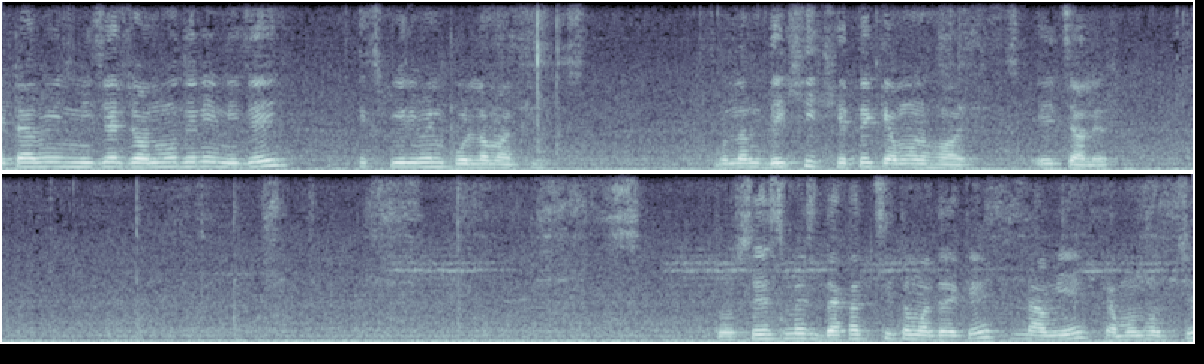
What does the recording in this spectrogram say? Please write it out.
এটা আমি নিজের জন্মদিনে নিজেই এক্সপেরিমেন্ট করলাম আর কি। বললাম, দেখি খেতে কেমন হয় এই চালের। তো শেষমেশ দেখাচ্ছি তোমাদেরকে, নামিয়ে কেমন হচ্ছে।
